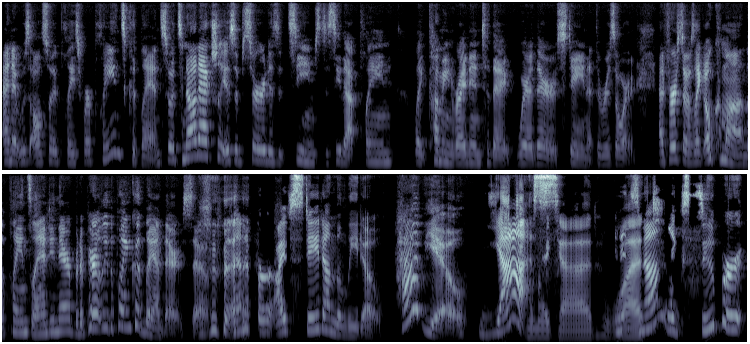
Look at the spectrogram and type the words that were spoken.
and it was also a place where planes could land. So it's not actually as absurd as it seems to see that plane like coming right into the where they're staying at the resort. At first I was like, "Oh, come on, the plane's landing there," but apparently the plane could land there. So, Jennifer, I've stayed on the Lido. Have you? Yes. Oh my god. What? And it's not like super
